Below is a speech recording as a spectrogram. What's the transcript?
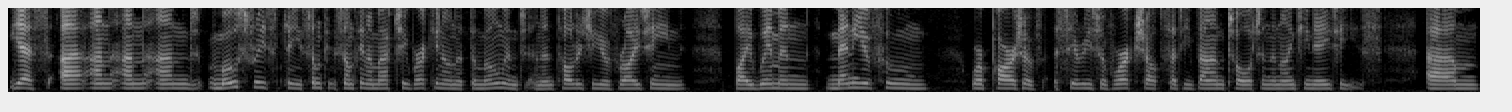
Yes, uh, and and and most recently, something something I'm actually working on at the moment, an anthology of writing by women, many of whom were part of a series of workshops that Eavan taught in the 1980s. Um,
